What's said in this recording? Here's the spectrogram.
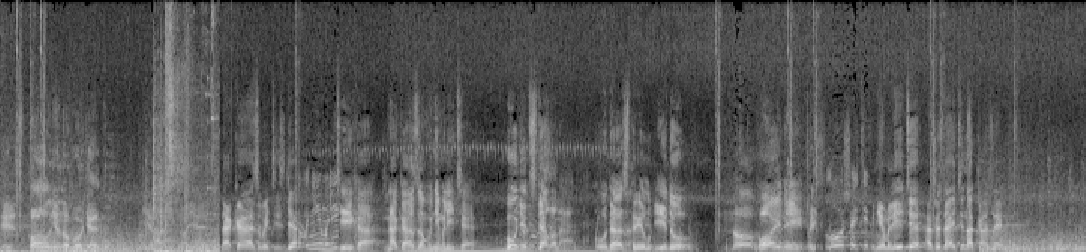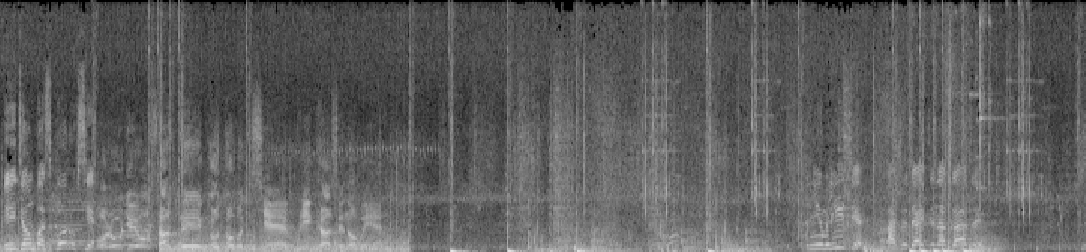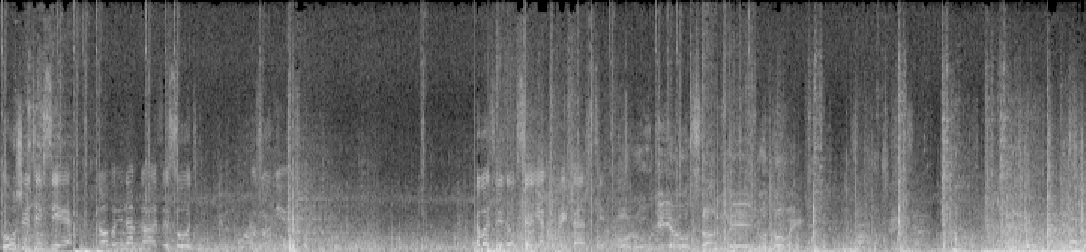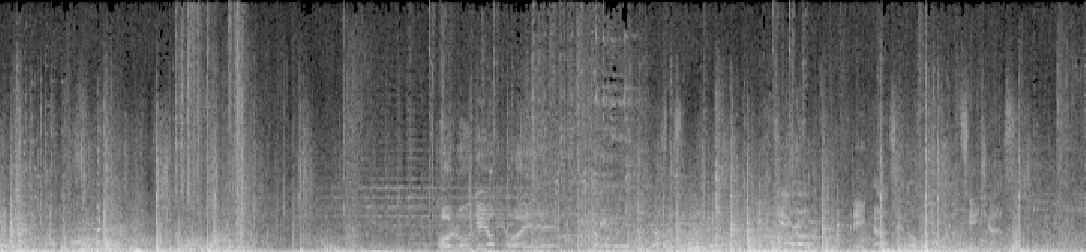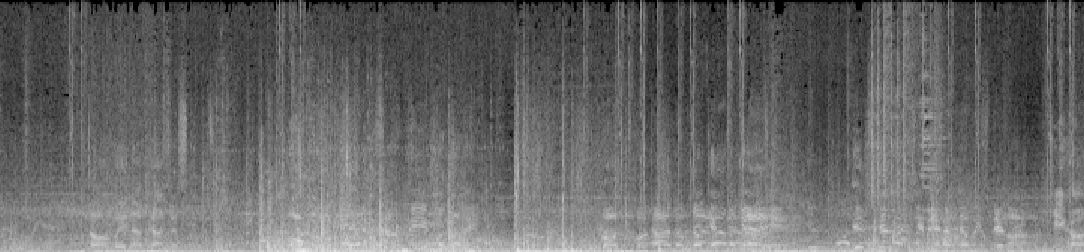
Исполнено будет! Наказывайте, сделайте. Тихо! Наказом внемлите! Будет сделано! Куда стрелу? Иду! Но Войны! При... Слушайте. Внемлите, ожидайте наказы. Идем по скору все. орудия осадные готовы! Все приказы новые! Внемлите. Ожидайте наказы. Слушайте все. Новые наказы суть. Разумею. Возведу все, яко прикажете. Орудия осадные готовы! Орудия войны! Новые наказы сейчас. Новые наказы суть. Осадные готовы! Вот, вот давно дело делайте! Избирайте время для выстрела! Тихо!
